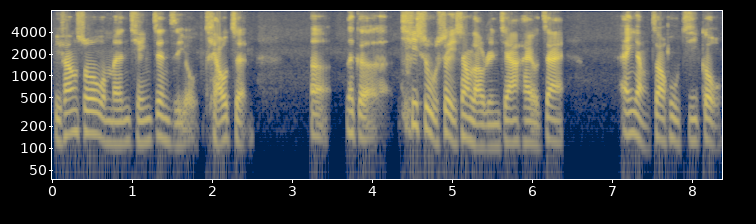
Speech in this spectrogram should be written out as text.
比方说我们前一阵子有调整，呃，那个七十五岁以上老人家，还有在安养照护机构，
